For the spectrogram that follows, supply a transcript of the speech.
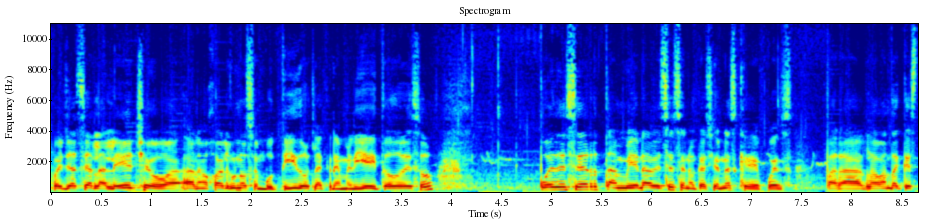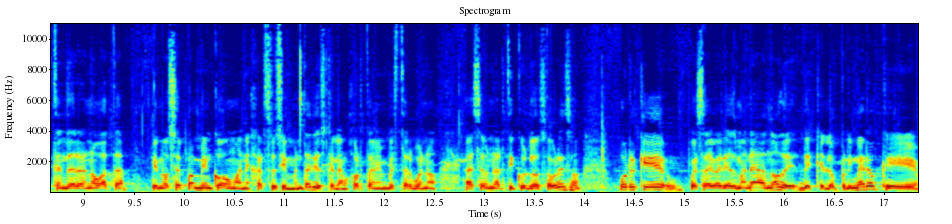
pues ya sea la leche o a, a lo mejor algunos embutidos, la cremería y todo eso, puede ser también a veces en ocasiones que pues para la banda que es tendera novata que no sepan bien cómo manejar sus inventarios que a lo mejor también va a estar bueno hacer un artículo sobre eso porque pues hay varias maneras no de, de que lo primero que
